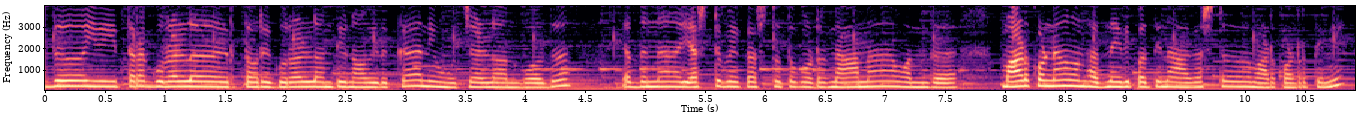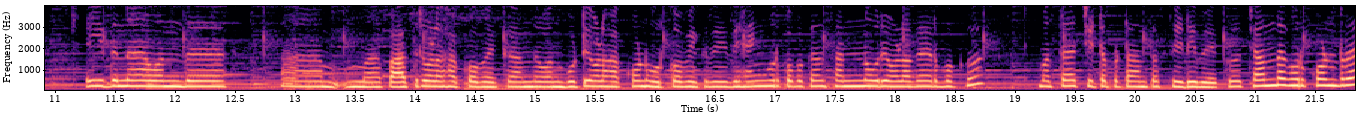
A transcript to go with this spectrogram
ಇದು ಈ ಥರ ಗುರಳ್ ಇರ್ತಾವ್ರಿ ಗುರಳ್ಳು ಅಂತೀವಿ ನಾವು ಇದಕ್ಕೆ, ನೀವು ಹುಚ್ಚಳ್ಳು ಅನ್ಬೋದು. ಅದನ್ನು ಎಷ್ಟು ಬೇಕಷ್ಟು ತೊಗೊಳ್ರಿ. ನಾನು ಒಂದು ಮಾಡ್ಕೊಂಡೆ ಒಂದು ಹದಿನೈದು, ಇಪ್ಪತ್ತು ದಿನ ಆಗಷ್ಟು ಮಾಡ್ಕೊಂಡಿರ್ತೀನಿ. ಇದನ್ನು ಒಂದು ಪಾತ್ರೆ ಒಳಗೆ ಹಾಕ್ಕೋಬೇಕು ಅಂದ್ರೆ ಒಂದು ಬುಟ್ಟಿ ಒಳಗೆ ಹಾಕ್ಕೊಂಡು ಹುರ್ಕೋಬೇಕು ರೀ. ಇದು ಹೆಂಗೆ ಹುರ್ಕೋಬೇಕಂದ್ರೆ ಸಣ್ಣ ಉರಿ ಒಳಗೆ ಇರಬೇಕು, ಮತ್ತು ಚಿಟಪಟ ಅಂತ ಸಿಡಿಬೇಕು ಚಂದಾಗಿ ಹುರ್ಕೊಂಡ್ರೆ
